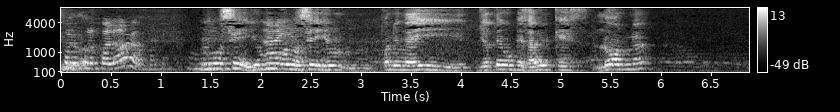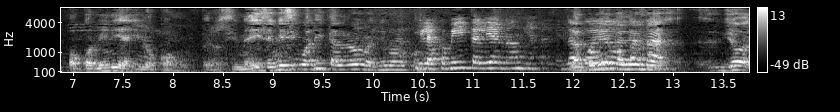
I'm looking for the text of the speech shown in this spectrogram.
¿Por, el color o No sé, yo mismo no sé, yo, ponen ahí, yo tengo que saber qué es lorna o corvinilla y lo como, pero si me dicen es igualita la lorna, yo no lo como. ¿Y la comida italiana? La, comida italiana, yo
